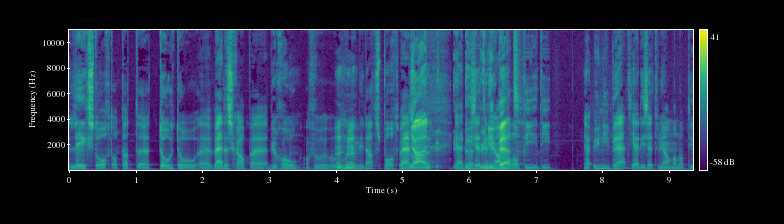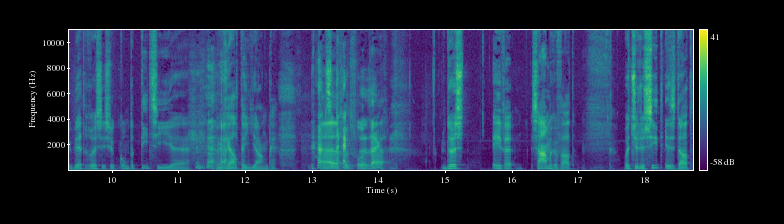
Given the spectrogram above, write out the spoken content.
leegstort op dat Toto-weddenschappenbureau, Mm. of hoe, hoe, hoe noem je dat? Sportwedden. Ja, en, ja die zitten nu allemaal op die... die ja, Unibet, ja, die zitten nu allemaal op die Wit-Russische competitie hun geld te janken. Ja, dat is goed voor elkaar. Dus, even samengevat. Wat je dus ziet is dat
